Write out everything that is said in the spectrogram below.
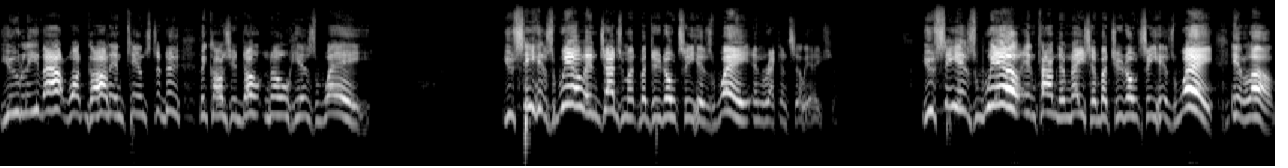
You leave out what God intends to do because you don't know His way. You see His will in judgment, but you don't see His way in reconciliation. You see His will in condemnation, but you don't see His way in love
